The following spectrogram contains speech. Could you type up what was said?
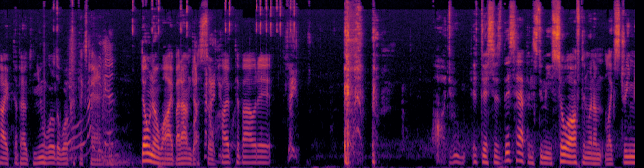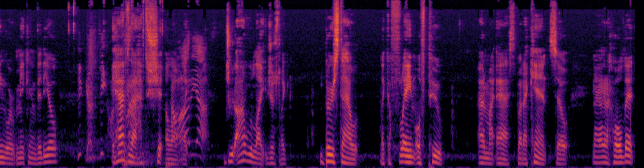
hyped about the new World of Warcraft expansion. Don't know why, but I'm just so hyped about it. oh, dude, this is this happens to me so often when I'm like streaming or making a video. It happens that I have to shit a lot. Like, dude, I would like just like burst out like a flame of poop out of my ass, but I can't. So now I gotta hold it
